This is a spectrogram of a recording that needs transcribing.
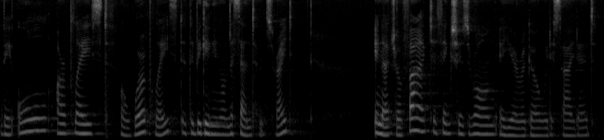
they all are placed or were placed at the beginning of the sentence, right? In actual fact, I think she's wrong. A year ago, we decided to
